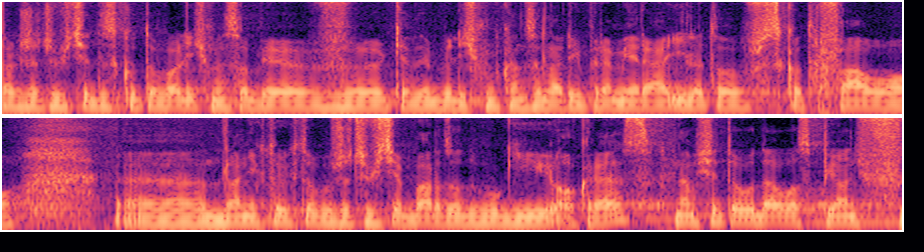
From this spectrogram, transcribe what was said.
Tak rzeczywiście dyskutowaliśmy sobie, w, kiedy byliśmy w kancelarii premiera, ile to wszystko trwało. E, Dla niektórych to był rzeczywiście bardzo długi okres. Nam się to udało spiąć w,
